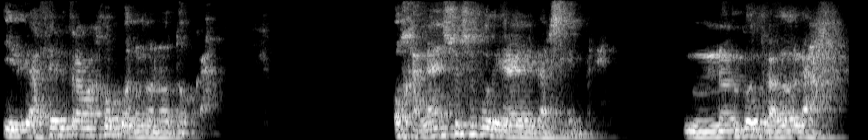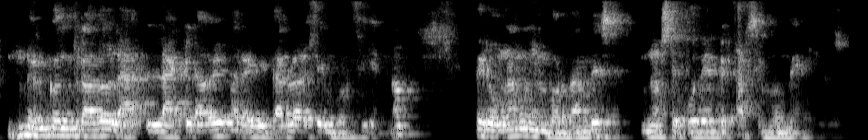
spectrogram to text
y de hacer trabajo cuando no toca. Ojalá eso se pudiera evitar siempre. No he encontrado la, no he encontrado la, la clave para evitarlo al 100%, ¿no? Pero una muy importante es no se puede empezar sin contenidos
